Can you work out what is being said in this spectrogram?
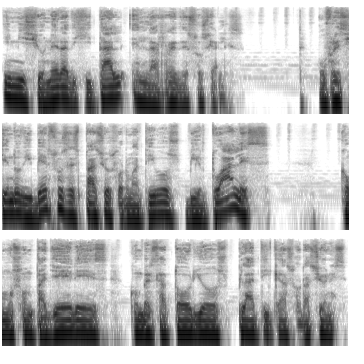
y misionera digital en las redes sociales, ofreciendo diversos espacios formativos virtuales, como son talleres, conversatorios, pláticas, oraciones.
